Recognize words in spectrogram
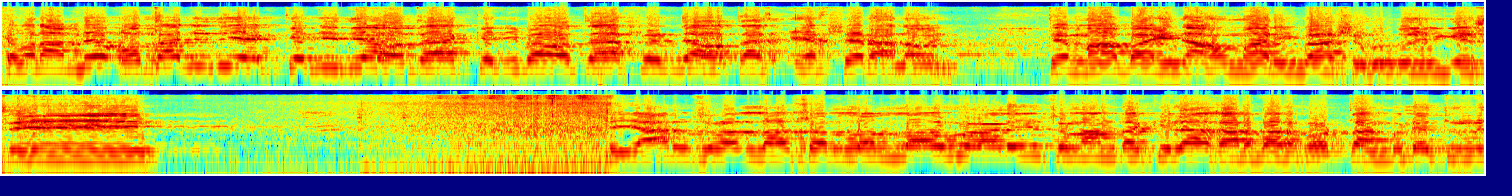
তখন আপনি ওটা যদি এক কেজি দিয়া হতা এক কেজি বা ওটা এক সের দিয়া ওটা এক সের আনইন তে মা বাই নাও মারি বা শুরু হয়ে গেছে। রসুল্লাহ সাল্লাল্লাহু আলাইহি সাল্লামটা কিলা কারবার করতাম বলে, তুমি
